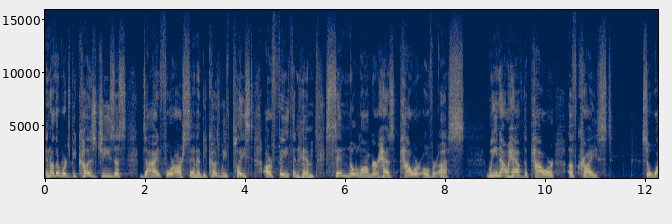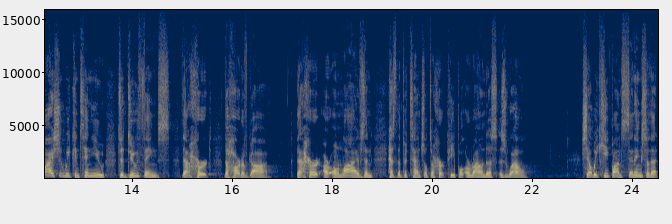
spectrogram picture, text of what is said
In other words, because Jesus died for our sin and because we've placed our faith in him, sin no longer has power over us. We now have the power of Christ. So, why should we continue to do things that hurt the heart of God, that hurt our own lives, and has the potential to hurt people around us as well? Shall we keep on sinning so that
